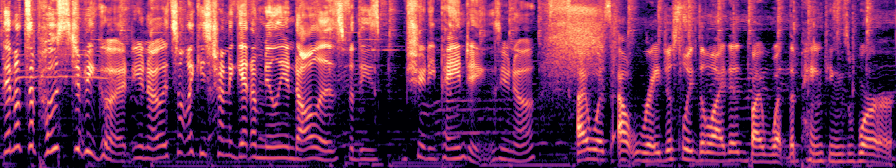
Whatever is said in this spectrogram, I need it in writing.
They're not supposed to be good. You know, it's not like he's trying to get a million dollars for these shitty paintings. You know. I was outrageously delighted by what the paintings were,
